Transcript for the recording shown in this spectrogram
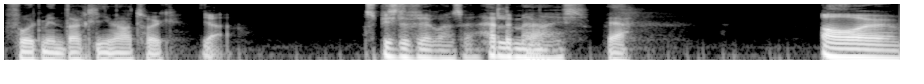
få et mindre klimaaftryk. Ja. Og spise lidt flere grøntsager. Ha' det lidt mere Ja. nice. Ja. Og øh,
